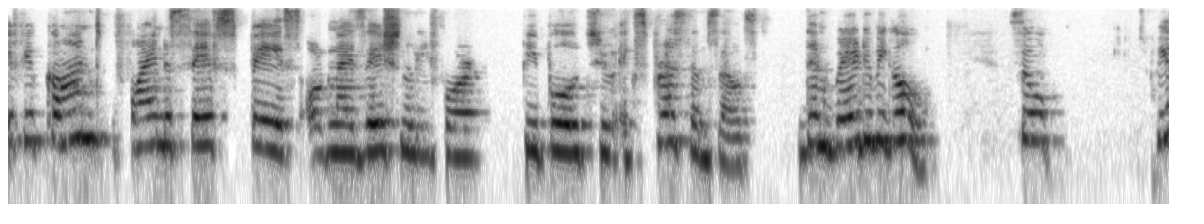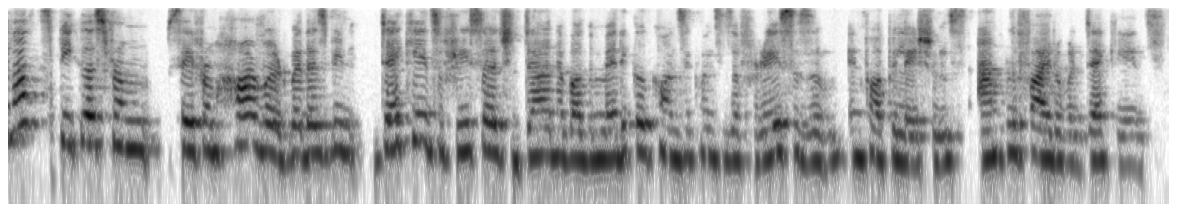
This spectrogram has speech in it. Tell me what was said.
if you can't find a safe space organizationally for people to express themselves, then where do we go? So we've had speakers from, say, from Harvard, where there's been decades of research done about the medical consequences of racism in populations, amplified over decades.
